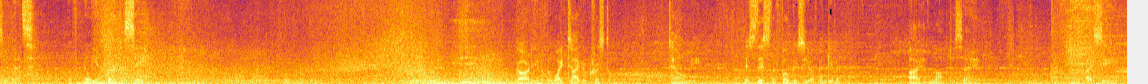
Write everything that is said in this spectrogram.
So that's a Vermilion bird l'Cie. Guardian of the White Tiger Crystal. Tell me, is this the focus you have been given? I have naught to say. I see.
